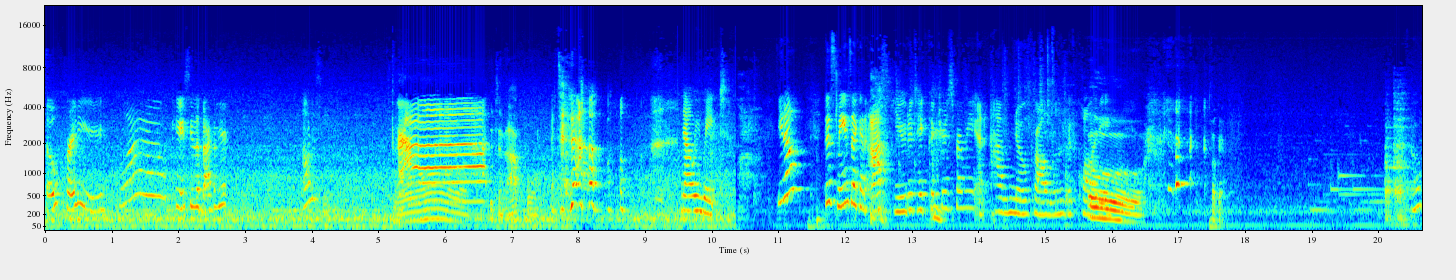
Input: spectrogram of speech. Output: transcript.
So pretty. Wow. Can you see the back of your? I want to see. Oh, Ah! It's an apple. It's an apple. now we wait. You know, this means I can ask you to take pictures for me and have no problems with quality. Ooh. Okay. Oh.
